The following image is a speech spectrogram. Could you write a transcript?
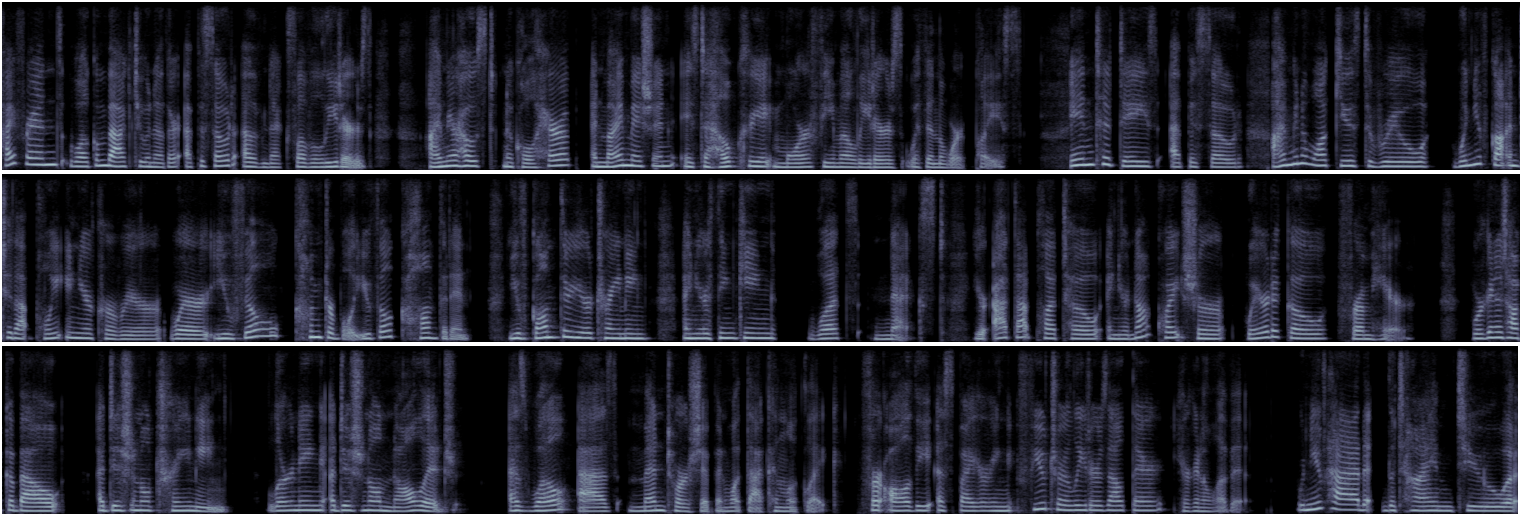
Hi, friends. Welcome back to another episode of Next Level Leaders. I'm your host, Nicole Harrop, and my mission is to help create more female leaders within the workplace. In today's episode, I'm going to walk you through when you've gotten to that point in your career where you feel comfortable, you feel confident, you've gone through your training, and you're thinking, what's next? You're at that plateau and you're not quite sure where to go from here. We're going to talk about additional training, learning additional knowledge, as well as mentorship and what that can look like. For all the aspiring future leaders out there, you're going to love it. When you've had the time to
